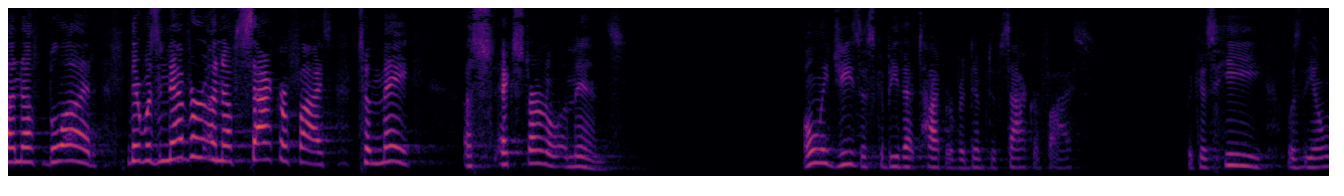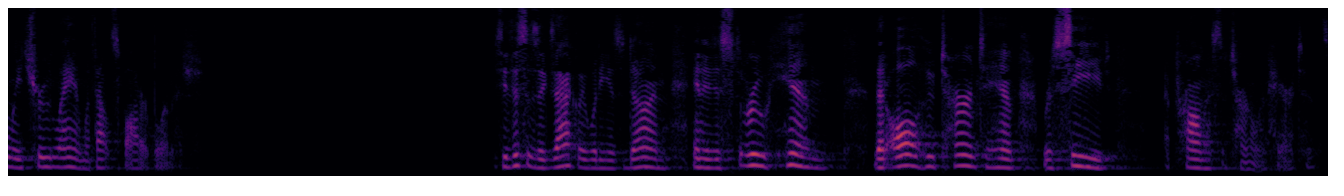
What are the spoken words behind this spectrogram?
enough blood. There was never enough sacrifice to make external amends. Only Jesus could be that type of redemptive sacrifice because he was the only true lamb without spot or blemish. You see, this is exactly what he has done, and it is through him that all who turn to him received promised eternal inheritance.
